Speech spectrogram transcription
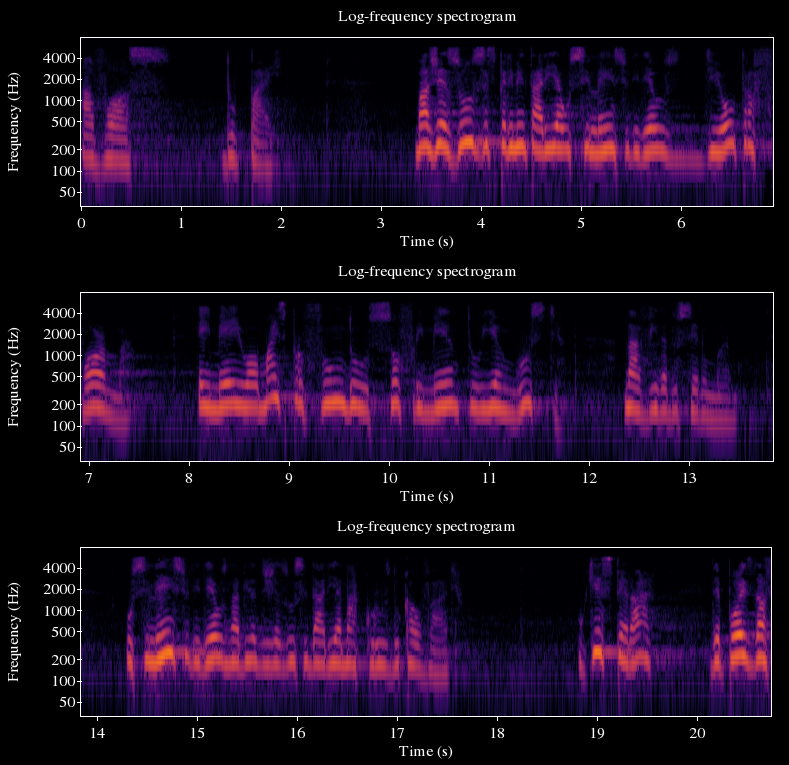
a voz do Pai. Mas Jesus experimentaria o silêncio de Deus de outra forma, em meio ao mais profundo sofrimento e angústia na vida do ser humano. O silêncio de Deus na vida de Jesus se daria na cruz do Calvário. O que esperar depois das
